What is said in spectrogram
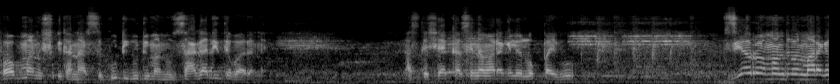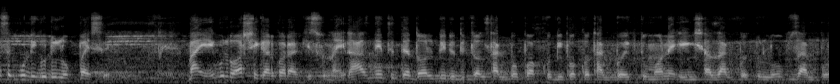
সব মানুষ এখানে আসছে। কোটি কোটি মানুষ, জাগা দিতে পারে না আজকে শেখ হাসিনা মারা গেলে লোক পাইব। জিয়াউর রহমান যখন মারা গেছে, কোটি কোটি লোক পাইছে। ভাই, এগুলো অস্বীকার করার কিছু নাই। রাজনীতিতে দল বিরোধী দল থাকব, পক্ষ বিপক্ষ থাকব, একটু মনে হিংসা জাগবো, একটু লোভ জাগবো।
